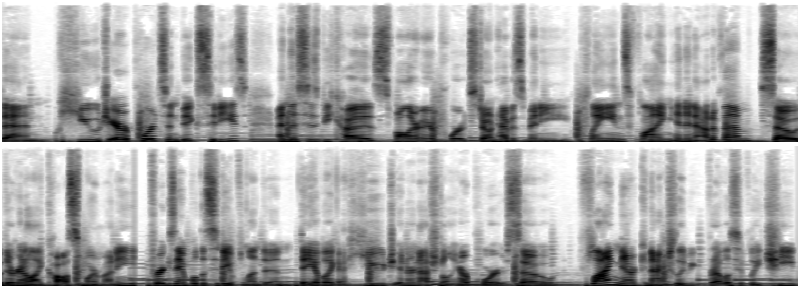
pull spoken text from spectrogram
than huge airports in big cities, and this is because smaller airports don't have as many planes flying in and out of them, so they're gonna like cost more money. For example, the city of London, they have like a huge international airport, so flying there can actually be relatively cheap.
